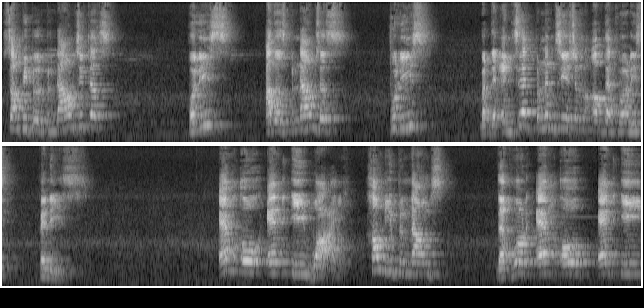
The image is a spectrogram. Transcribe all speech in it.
Some people pronounce it as police, others pronounce as police, but the exact pronunciation of that word is police. M-O-N-E-Y. How do you pronounce that word M-O-N-E-Y?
